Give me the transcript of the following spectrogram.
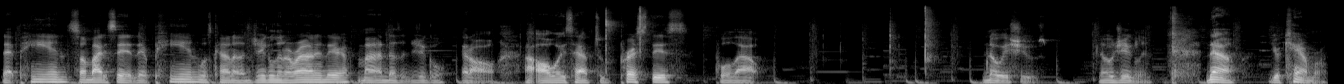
That pen, somebody said their pen was kind of jiggling around in there. Mine doesn't jiggle at all. I always have to press this, pull out. No issues, no jiggling. Now, your camera.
